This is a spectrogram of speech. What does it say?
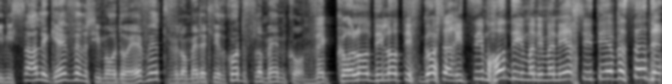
היא נישאה לגבר שהיא מאוד אוהבת ולומדת לרקוד פלמנקו. וכל עוד היא לא תפגוש עריצים הודים, אני מניח שהיא תהיה בסדר.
